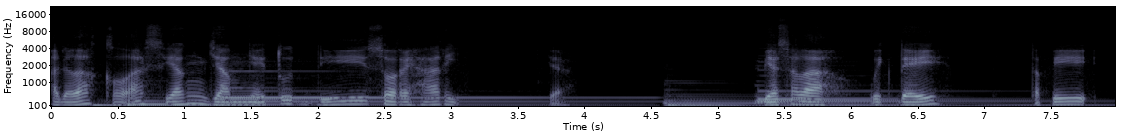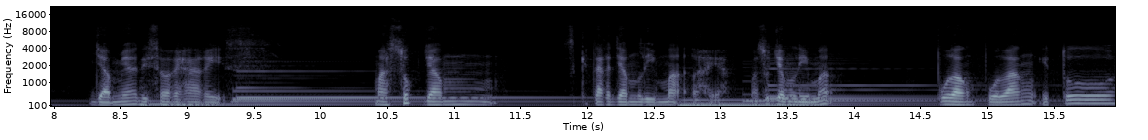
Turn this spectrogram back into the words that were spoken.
adalah kelas yang jamnya itu di sore hari biasalah weekday tapi jamnya di sore hari. Masuk jam sekitar jam 5 lah ya. Masuk jam 5 pulang-pulang itu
